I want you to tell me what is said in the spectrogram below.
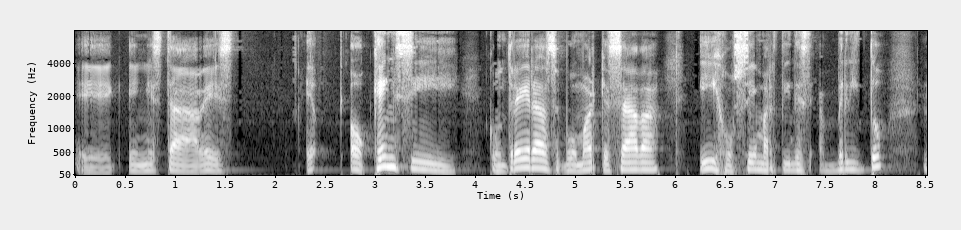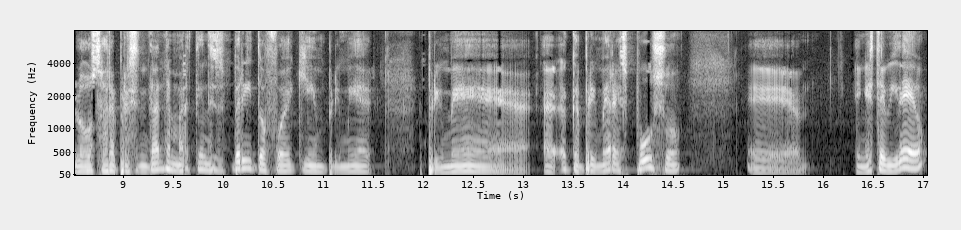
eh, en esta vez eh, Okensi Contreras, Bomar Quesada y José Martínez Brito. Los representantes Martínez Brito fue quien primer, primer, eh, que primero expuso en este video.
